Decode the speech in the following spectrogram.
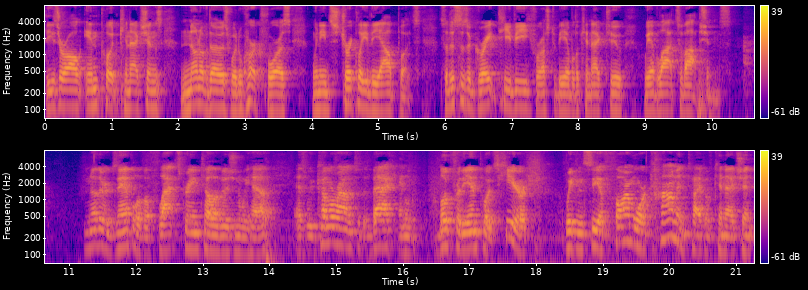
These are all input connections. None of those would work for us. We need strictly the outputs. So this is a great TV for us to be able to connect to. We have lots of options. Another example of a flat screen television we have, as we come around to the back and look for the inputs here, we can see a far more common type of connection,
